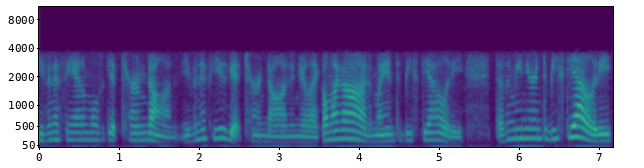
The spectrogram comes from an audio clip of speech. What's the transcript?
Even if the animals get turned on, even if you get turned on and you're like, oh my God, am I into bestiality? Doesn't mean you're into bestiality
